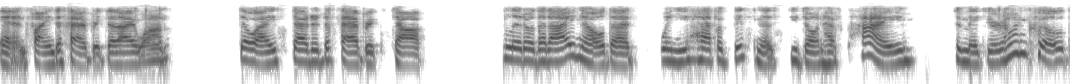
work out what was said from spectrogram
and find a fabric that I want. So I started a fabric shop. Little that I know that when you have a business, you don't have time to make your own quilt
